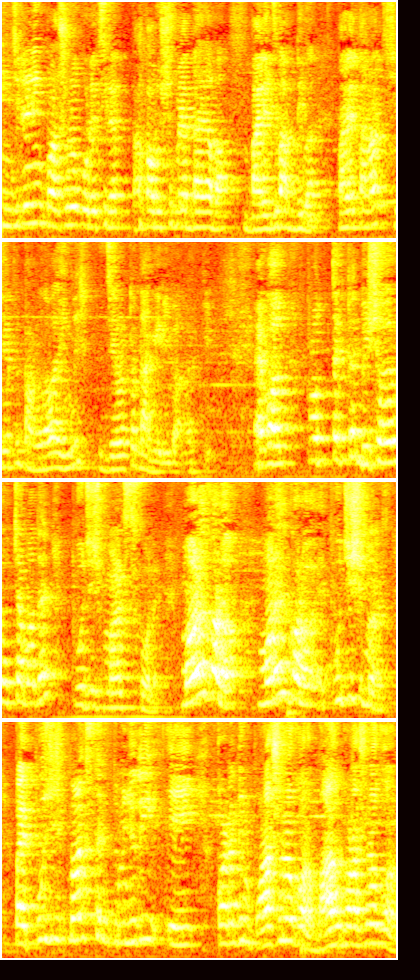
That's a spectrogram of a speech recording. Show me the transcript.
ইঞ্জিনিয়ারিং পড়াশোনা করেছিলাম তাহলে অবশ্যই ম্যাথ দেখাবা বায়োলজি বাদ দিবা। তাহলে তারা সেক্ষেত্রে বাংলা বা ইংলিশ যে একটা দাগিয়ে নিবা আর কি। এখন প্রত্যেকটা বিষয়ের হচ্ছে আমাদের পঁচিশ মার্কস করে। মনে করো মনে করো, পঁচিশ মার্কস বা পঁচিশ মার্কস থেকে তুমি যদি এই কটা দিন পড়াশোনা করো, বারো পড়াশোনা করো,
